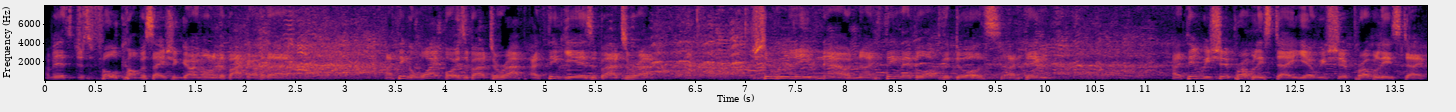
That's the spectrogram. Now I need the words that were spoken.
I mean, there's just full conversation going on in the back over there. I think a white boy's about to rap. I think he is about to rap. Should we leave now? No, I think they've locked the doors. I think. I think we should probably stay. Yeah, we should probably stay.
